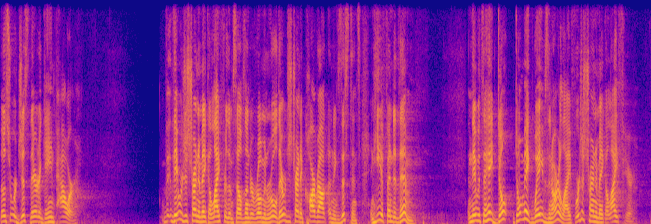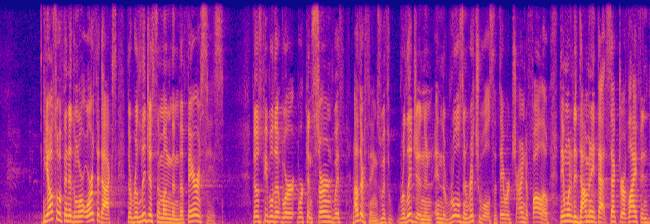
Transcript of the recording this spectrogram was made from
those who were just there to gain power. They were just trying to make a life for themselves under Roman rule. They were just trying to carve out an existence, and he offended them. And they would say, hey, don't, don't make waves in our life. We're just trying to make a life here. He also offended the more orthodox, the religious among them, the Pharisees. those people that were, were concerned with other things, with religion and, and the rules and rituals that they were trying to follow. They wanted to dominate that sector of life, and,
